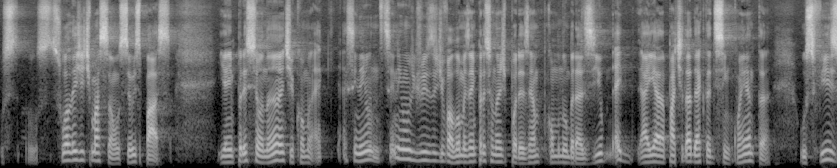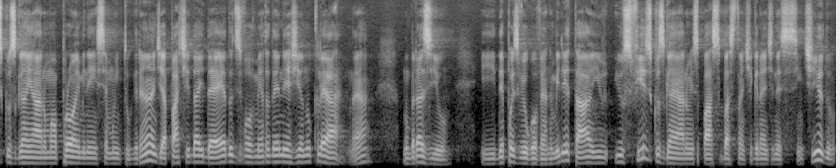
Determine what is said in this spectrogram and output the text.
o, sua legitimação, o seu espaço. E é impressionante como, é, assim, nenhum, sem nenhum juízo de valor, mas é impressionante, por exemplo, como no Brasil, aí a partir da década de 50, os físicos ganharam uma proeminência muito grande a partir da ideia do desenvolvimento da energia nuclear. Né? no Brasil. E depois veio o governo militar, e, e os físicos ganharam um espaço bastante grande nesse sentido,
